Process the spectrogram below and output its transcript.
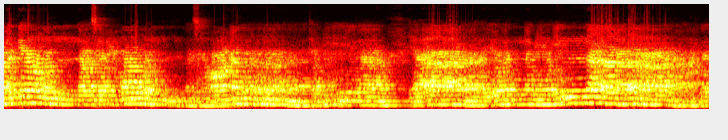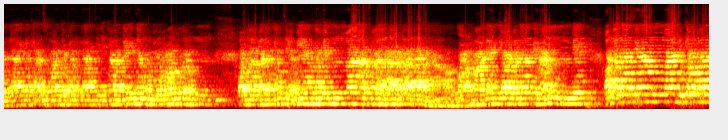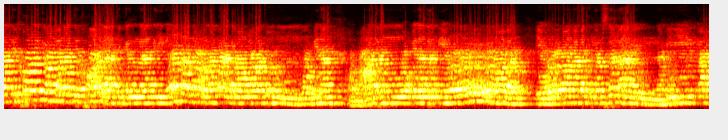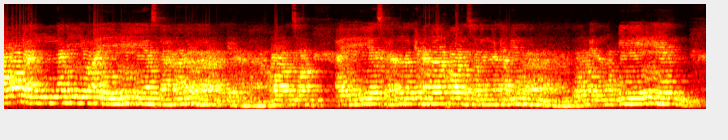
ومتعنا سبحان سراحا جميلا يا أيها النبي إنا أحللنا لك أزواجك التي آتيت أجورهن وما ملكت يمينك مما أفاء الله عليك وبنات عمك وبنات عماتك وبنات خالك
